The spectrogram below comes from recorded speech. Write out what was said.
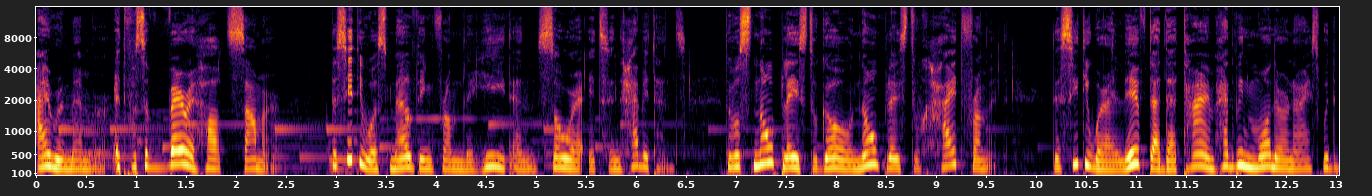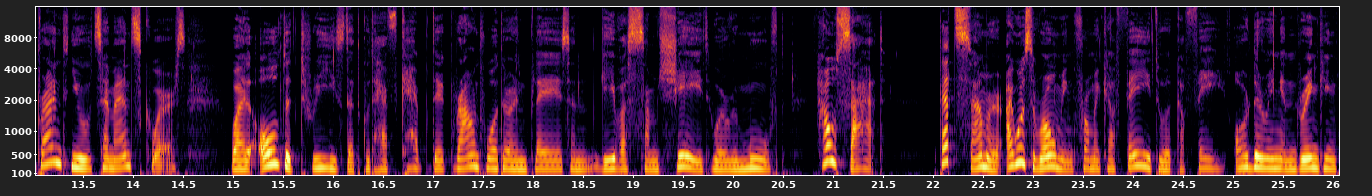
I remember it was a very hot summer. The city was melting from the heat, and so were its inhabitants. There was no place to go, no place to hide from it. The city where I lived at that time had been modernized with brand new cement squares, while all the trees that could have kept the groundwater in place and gave us some shade were removed. How sad! That summer, I was roaming from a cafe to a cafe, ordering and drinking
